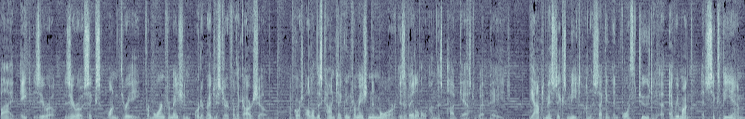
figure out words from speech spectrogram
580 0613 for more information or to register for the car show. Of course, all of this contact information and more is available on this podcast webpage. The Optimystics meet on the second and fourth Tuesday of every month at 6 p.m.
